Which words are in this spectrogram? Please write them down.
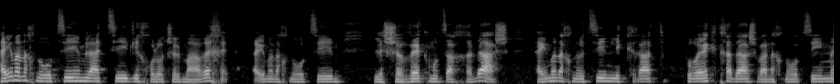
האם אנחנו רוצים להציג יכולות של מערכת? האם אנחנו רוצים לשווק מוצר חדש? האם אנחנו יוצאים לקראת פרויקט חדש ואנחנו רוצים uh,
